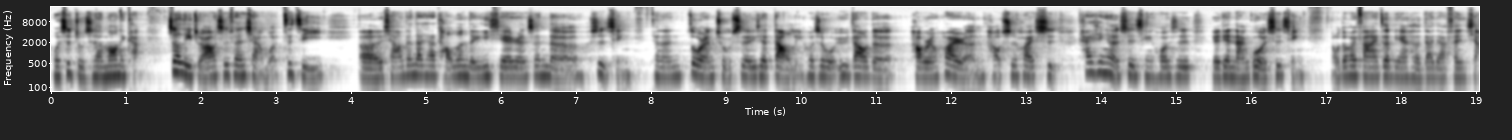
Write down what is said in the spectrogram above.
我是主持人 Monica。这里主要是分享我自己，呃，想要跟大家讨论的一些人生的事情，可能做人处事的一些道理，或是我遇到的好人坏人、好事坏事、开心的事情，或是有点难过的事情，我都会放在这边和大家分享。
